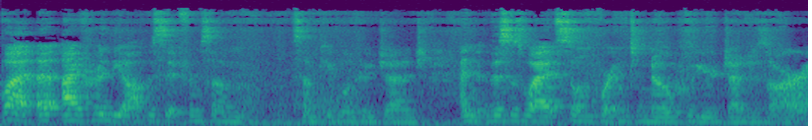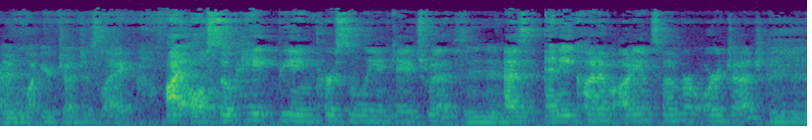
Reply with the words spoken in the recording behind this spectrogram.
But uh, I've heard the opposite from some some people who judge, and this is why it's so important to know who your judges are and Mm. what your judges like. I also hate being personally engaged with Mm-hmm. as any kind of audience member or judge, Mm-hmm.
